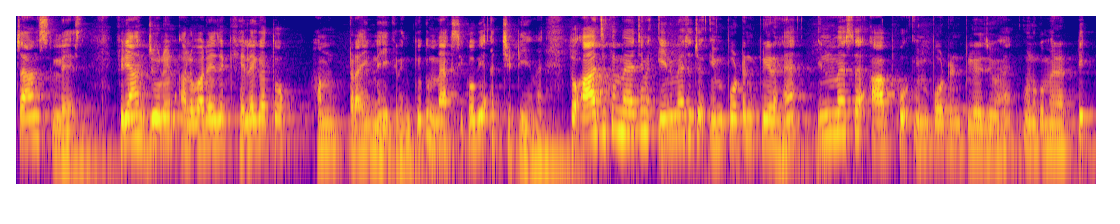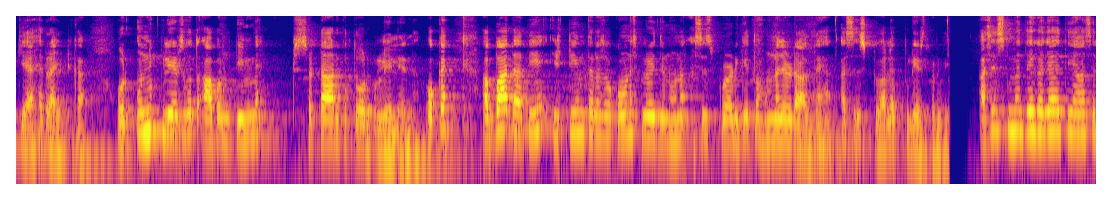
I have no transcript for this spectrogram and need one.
चांस लेस फिर यहाँ जूलियन अलवारेज खेलेगा तो हम ट्राई नहीं करेंगे, क्योंकि मैक्सिको भी अच्छी टीम है। तो आज के मैच में इनमें से जो इंपॉर्टेंट प्लेयर हैं, इनमें से आपको इंपॉर्टेंट प्लेयर जो हैं, उनको मैंने टिक किया है राइट का। और उन प्लेयर्स को तो आप हम टीम में स्टार के तौर पर ले लेना ओके अब बात आती है, इस टीम तरह से कौन से प्लेयर जिन्होंने असिस्ट प्रोवाइड किए तो हम नज़र डालते हैं असिस्ट वाले प्लेयर्स पर भी। असिस्ट में देखा जाए तो यहाँ से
